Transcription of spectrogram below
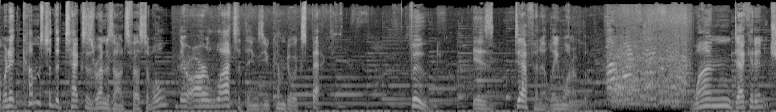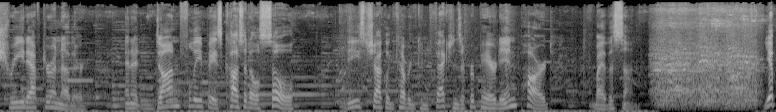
When it comes to the Texas Renaissance Festival, there are lots of things you come to expect. Food is definitely one of them. One decadent treat after another, and at Don Felipe's Casa del Sol, these chocolate covered confections are prepared in part by the sun. Yep,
